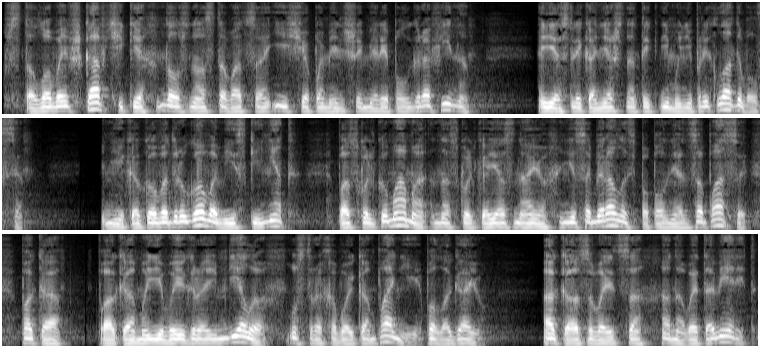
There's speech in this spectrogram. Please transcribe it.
«В столовой в шкафчике должно оставаться еще по меньшей мере полграфина, если, конечно, ты к нему не прикладывался. Никакого другого виски нет, поскольку мама, насколько я знаю, не собиралась пополнять запасы, пока... пока мы не выиграем дело у страховой компании, полагаю. Оказывается, она в это верит».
